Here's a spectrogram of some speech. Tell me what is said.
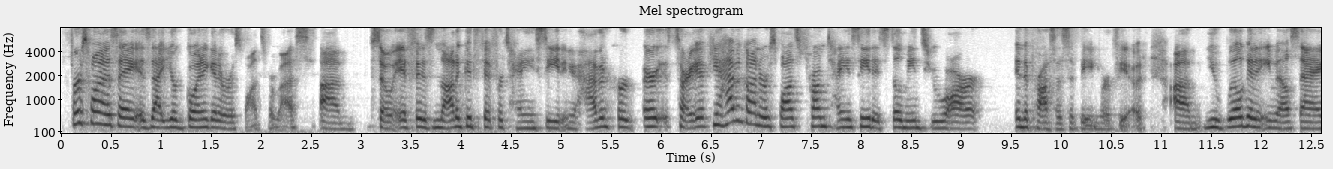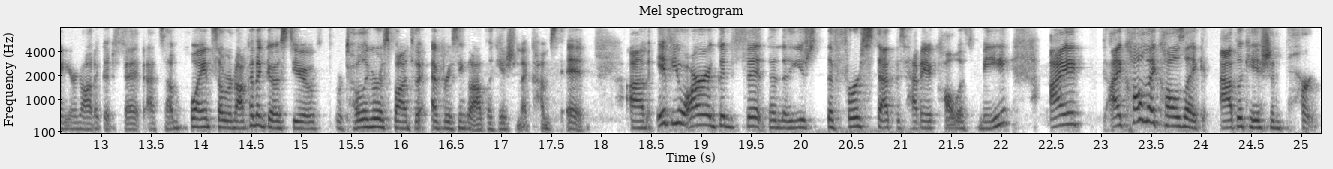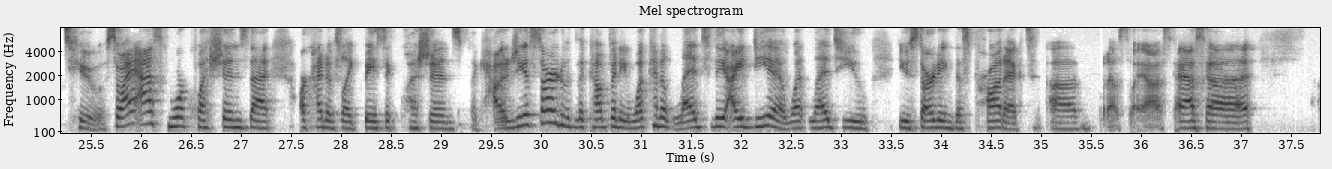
first one to say is that you're going to get a response from us. Um, so if it's not a good fit for Tiny Seed and you haven't heard, or sorry, if you haven't gotten a response from Tiny Seed, it still means you are in the process of being reviewed. Um, you will get an email saying you're not a good fit at some point. So we're not going to ghost you. We're totally going to respond to every single application that comes in. Um, if you are a good fit, then the, the first step is having a call with me. I I call my calls like application part two. So I ask more questions that are kind of like basic questions, like how did you get started with the company? What kind of led to the idea? What led to you you starting this product? Um, what else do I ask? I ask, uh,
